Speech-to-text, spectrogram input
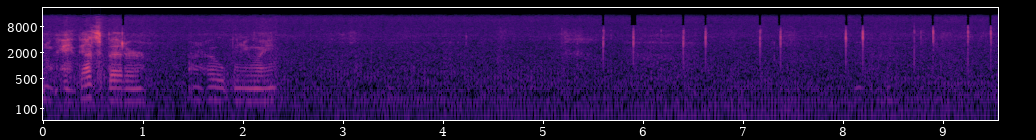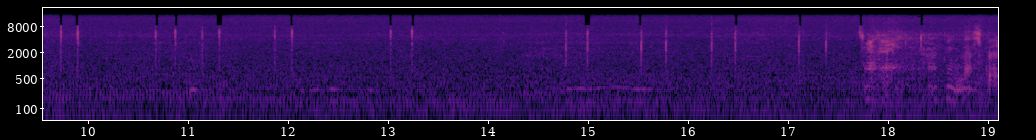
Okay, that's better. I hope, anyway. Okay, I think that's better.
